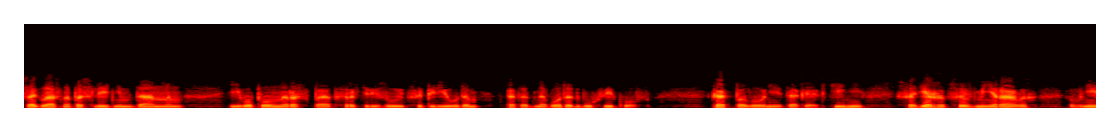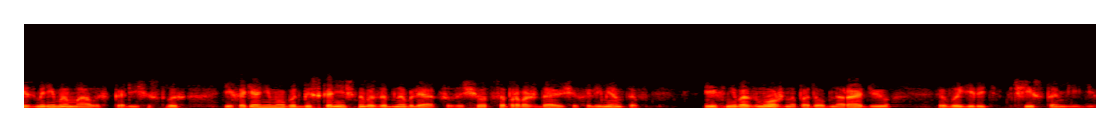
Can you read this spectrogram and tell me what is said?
Согласно последним данным, его полный распад характеризуется периодом от одного до двух веков. Как полоний, так и актиний содержатся в минералах в неизмеримо малых количествах, и хотя они могут бесконечно возобновляться за счет сопровождающих элементов, их невозможно, подобно радию, выделить в чистом виде.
